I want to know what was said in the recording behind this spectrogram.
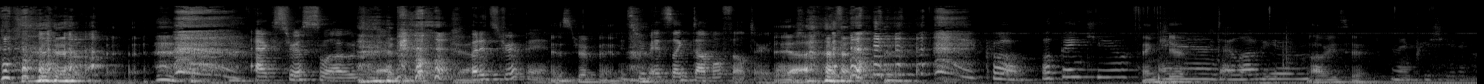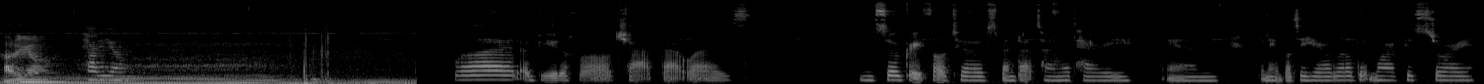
Extra slow drip. but it's dripping. it's dripping It's dripping. It's like double filtered. yeah cool. Well, thank you. thank you And I love you. love you too And I appreciate it. how do you Hariom. What a beautiful chat that was. I'm so grateful to have spent that time with Harry and been able to hear a little bit more of his story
